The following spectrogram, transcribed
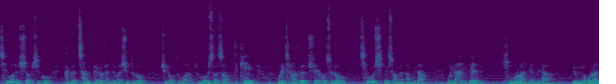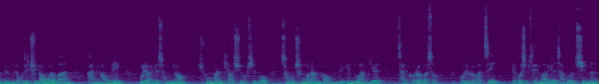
채워주시옵시고 가득 찬 배로 달려갈 수 있도록 주여 도와 주옵소서 특히 우리 자녀들 주의 것으로 채우시기 소망합니다. 우리 아이들 힘으로 안 됩니다. 능력으로 안 됩니다. 오직 주 영으로만 가능하오니 우리 아이들 성령 충만케 하시옵시고 성 충만한 가운데 인도한 길 잘 걸어가서 오늘과 같이 153마리를 잡을 수 있는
